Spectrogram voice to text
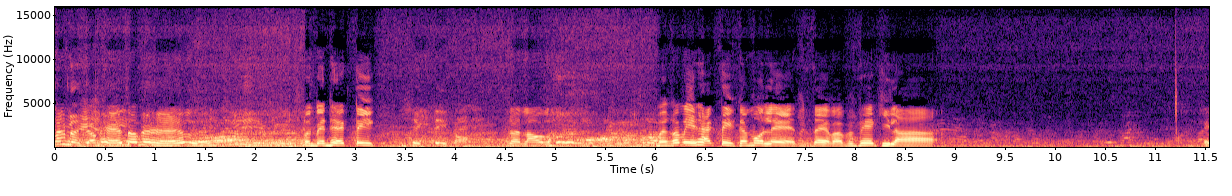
มันเหมือนจะแพ้จะแพ้เลยมันเป็นเทคนิคเทคนิคเหรอแต่เราเหรอมันก็มีแท็กติกกันหมดแหละแต่ว่าประเภทกีฬา ไอ้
